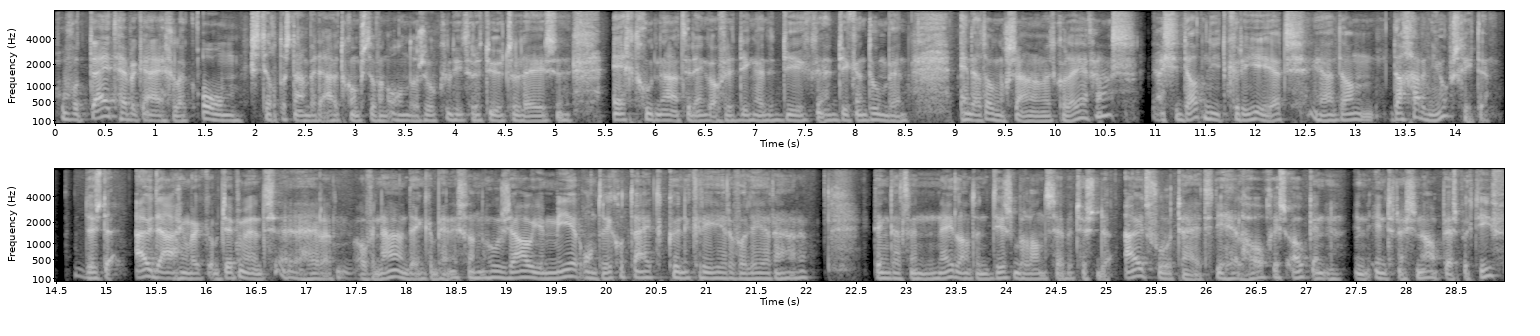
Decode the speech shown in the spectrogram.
Hoeveel tijd heb ik eigenlijk om stil te staan bij de uitkomsten van onderzoek, literatuur te lezen, echt goed na te denken over de dingen die ik, die ik aan het doen ben. En dat ook nog samen met collega's. Als je dat niet creëert, ja, dan, dan gaat het niet opschieten. Dus de uitdaging waar ik op dit moment uh, heel erg over na aan denken ben, is van hoe zou je meer ontwikkeltijd kunnen creëren voor leraren? Ik denk dat we in Nederland een disbalans hebben tussen de uitvoertijd, die heel hoog is, ook in, in internationaal perspectief,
